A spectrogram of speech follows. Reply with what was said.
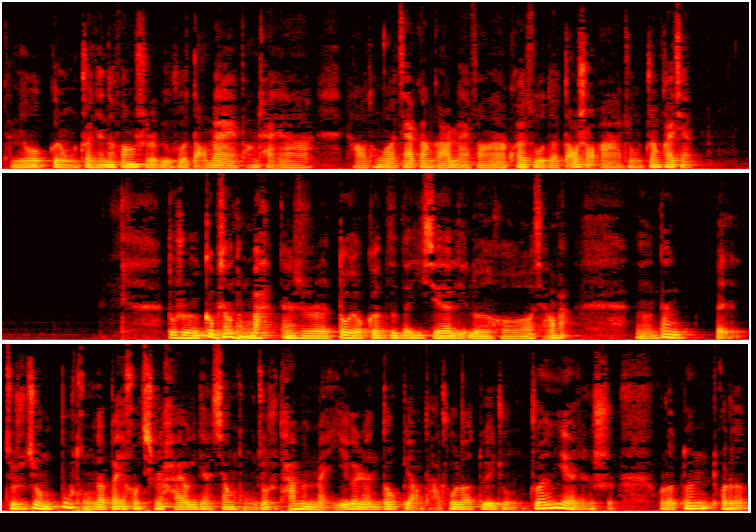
他们有各种赚钱的方式，比如说倒卖房产呀，然后通过加杠杆买房啊，快速的倒手啊，这种赚快钱，都是各不相同吧。但是都有各自的一些理论和想法，嗯，但。本就是这种不同的背后，其实还有一点相同，就是他们每一个人都表达出了对这种专业人士，或者端或者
